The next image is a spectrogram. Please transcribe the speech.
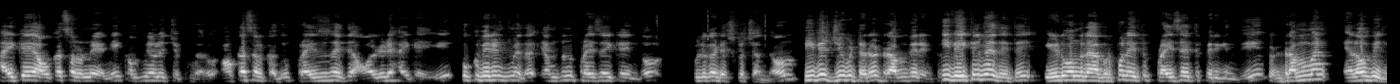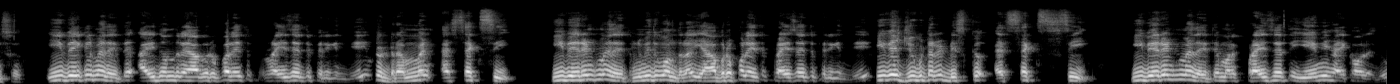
హైక్ అయ్యే అవకాశాలు ఉన్నాయని కంపెనీలు చెప్తున్నారు. అవకాశాలు కాదు ప్రైజెస్ అయితే ఆల్రెడీ హైక్ అయ్యి ఒక వేరియంట్ మీద ఎంత ప్రైస్ హైక్ అయిందో ఫుల్గా డిస్కస్ చేద్దాం. టీవీఎస్ జూపిటర్ డ్రమ్ వేరియంట్ ఈ వెహికల్ మీద అయితే ఏడు వందల యాభై రూపాయలు అయితే ప్రైస్ అయితే పెరిగింది. డ్రమ్ అండ్ ఎలోవిన్స్ ఈ వెహికల్ మీద అయితే ఐదు వందల యాభై రూపాయలు అయితే ప్రైస్ అయితే పెరిగింది డ్రమ్ అండ్ ఎస్ఎక్సి ఈ వేరియంట్ మీద అయితే ఎనిమిది వందల యాభై రూపాయలు అయితే ప్రైస్ అయితే పెరిగింది. TVS Jupiter disc SXC C ఈ వేరియంట్ మీద అయితే మనకి ప్రైస్ అయితే ఏమీ హైక్ అవ్వలేదు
